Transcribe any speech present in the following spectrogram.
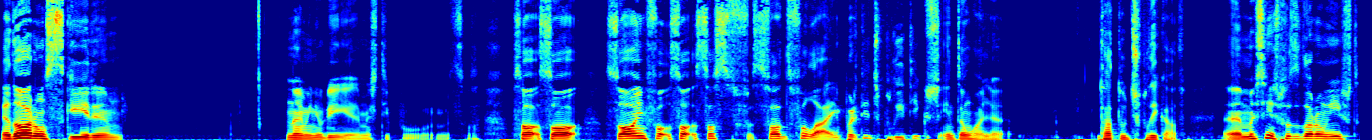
adoram seguir hum, não é minoria, mas tipo, só, só, só, só, só, só de falar em partidos políticos, então olha, está tudo explicado. Uh, mas sim, as pessoas adoram isto.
